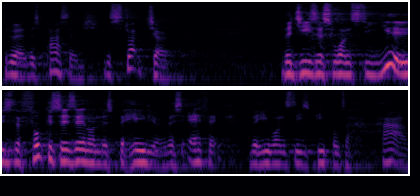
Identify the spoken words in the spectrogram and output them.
throughout this passage, the structure that Jesus wants to use that focuses in on this behavior, this ethic that he wants these people to have.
